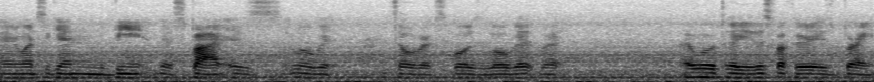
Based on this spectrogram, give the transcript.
And once again, the beam, the spot is a little bit, it's overexposed a little bit, but I will tell you, this fucker is bright.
